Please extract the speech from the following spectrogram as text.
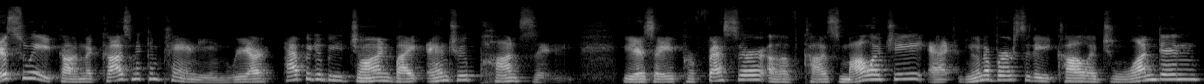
This week on The Cosmic Companion, we are happy to be joined by Andrew Pontzen. He is a professor of cosmology at University College London.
